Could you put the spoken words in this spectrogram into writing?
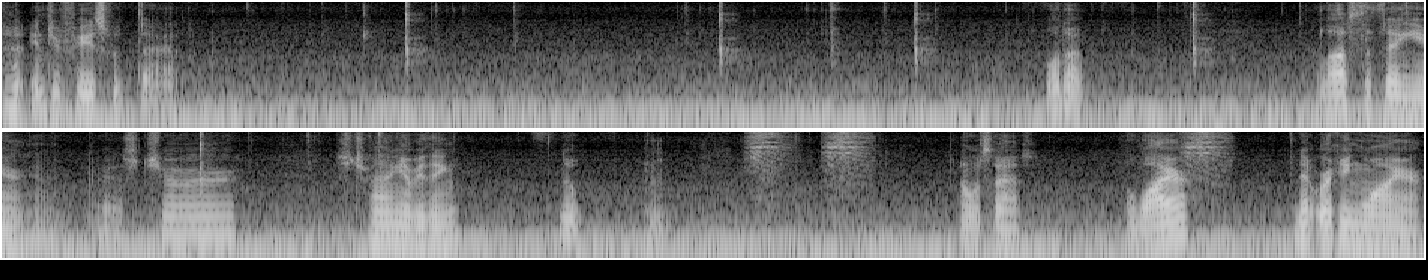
Interface with that. Hold up. I lost the thing here. Grass jar. Just trying everything. Nope. Mm. Oh, what's that? A wire? Networking wire.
